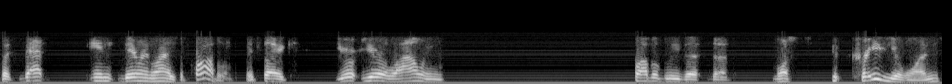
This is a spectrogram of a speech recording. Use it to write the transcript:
But that in therein lies the problem. It's like you're you're allowing probably the the most crazier ones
